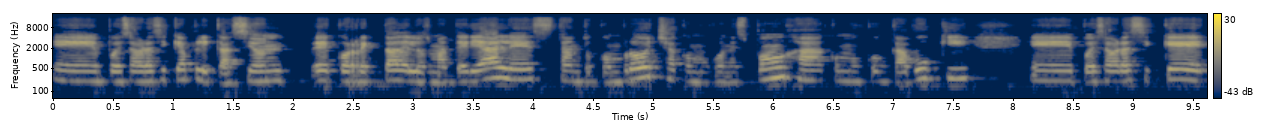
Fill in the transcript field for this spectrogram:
eh, pues ahora sí que aplicación correcta de los materiales, tanto con brocha como con esponja, como con kabuki, pues ahora sí que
